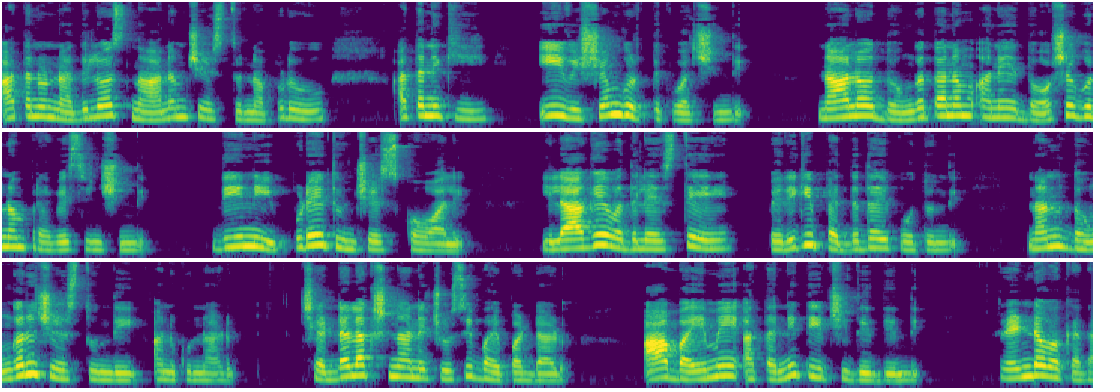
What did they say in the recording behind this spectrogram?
అతను నదిలో స్నానం చేస్తున్నప్పుడు అతనికి ఈ విషయం గుర్తుకు వచ్చింది. నాలో దొంగతనం అనే దోషగుణం ప్రవేశించింది. దీన్ని ఇప్పుడే తుంచేసుకోవాలి. ఇలాగే వదిలేస్తే పెరిగి పెద్దదైపోతుంది. నన్ను దొంగను చేస్తుంది అనుకున్నాడు. చెడ్డ లక్షణాన్ని చూసి భయపడ్డాడు. ఆ భయమే అతన్ని తీర్చిదిద్దింది. రెండవ కథ.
